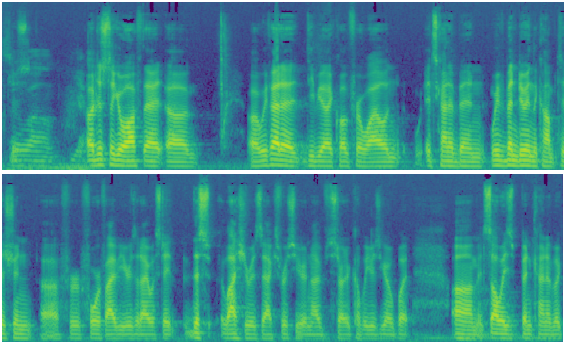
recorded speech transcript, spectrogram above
So, um, yeah. uh, just to go off that, um, uh, we've had a DBI club for a while, and it's kind of been we've been doing the competition uh, for four or five years at Iowa State. This last year was Zach's first year, and I've started a couple years ago. But um, it's always been kind of a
